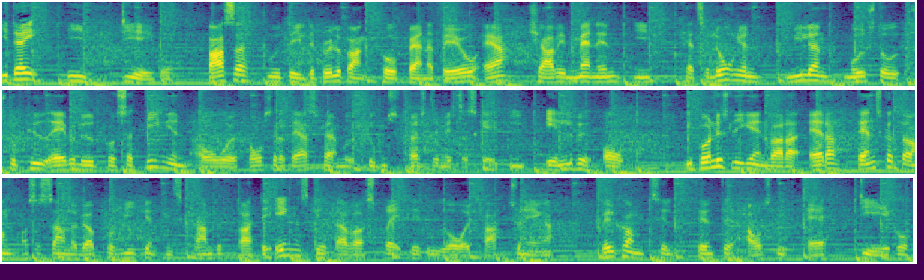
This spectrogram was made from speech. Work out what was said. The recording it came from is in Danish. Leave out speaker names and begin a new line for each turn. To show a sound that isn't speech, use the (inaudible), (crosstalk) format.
I dag i Diego. Barca uddelte bøllebank på Bernabeu er Xavi manden i Katalonien. Milan modstod stupid abelyd på Sardinien og øh, fortsætter deres færd mod klubbens første mesterskab i 11 år. I Bundesligaen var der atter danskerdong, og så samler vi op på weekendens kampe fra det engelske, der var spredt lidt ud over et par turneringer. Velkommen til femte afsnit af Diego.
